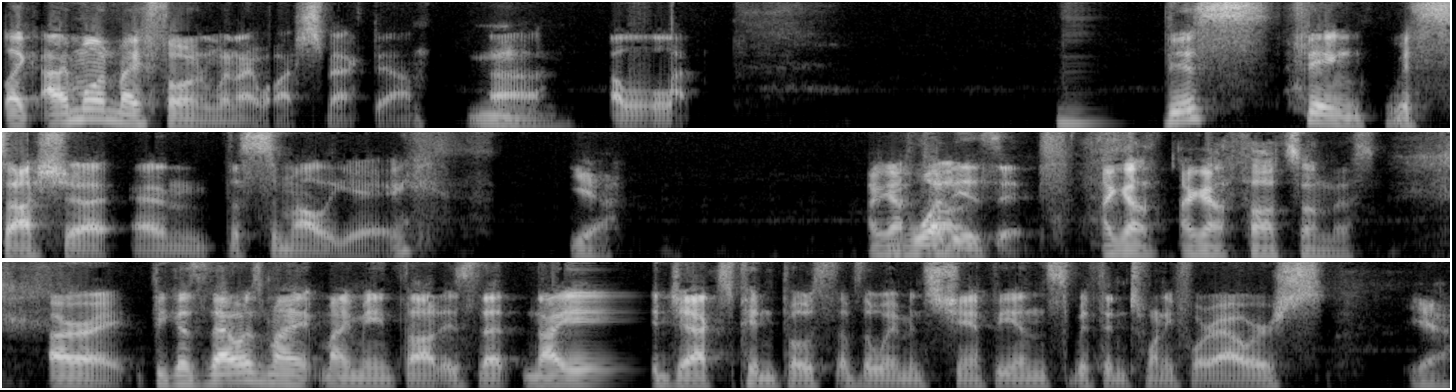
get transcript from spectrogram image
Like I'm on my phone when I watch SmackDown Hmm. uh, a lot. This thing with Sasha and the sommelier, yeah, I got what thought- is it? I got I got thoughts on this. All right, because that was my my main thought is that Nia Jax pinned both of the women's champions within 24 hours. Yeah,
